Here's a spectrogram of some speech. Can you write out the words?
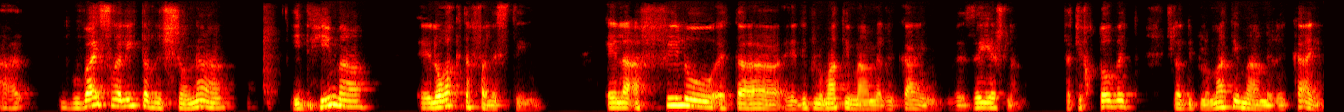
התגובה הישראלית הראשונה הדהימה לא רק את הפלסטינים, אלא אפילו את הדיפלומטים האמריקאים, וזה יש לנו. את התכתובת של הדיפלומטים האמריקאים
